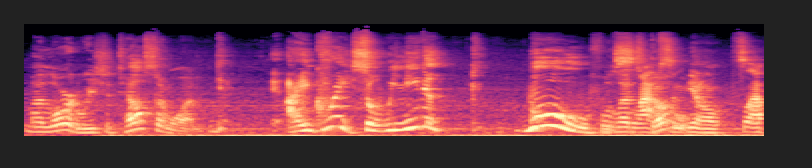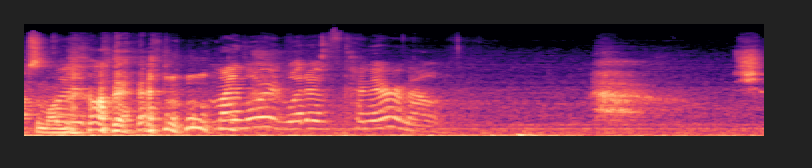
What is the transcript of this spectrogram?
my lord, we should tell someone. I agree. So we need to move. Well, let's slaps go. him, you know, slaps him on, the, on the head. my lord, what of Chimera Mount? Shit.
